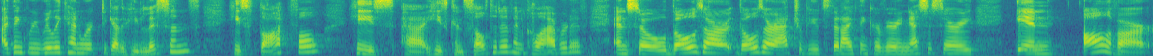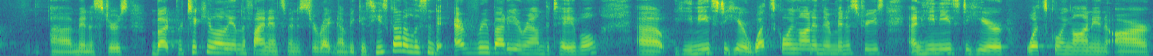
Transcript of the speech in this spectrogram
I think we really can work together. He listens. He's thoughtful. He's uh, he's consultative and collaborative. And so those are those are attributes that I think are very necessary in all of our uh, ministers, but particularly in the finance minister right now, because he's got to listen to everybody around the table. Uh, he needs to hear what's going on in their ministries, and he needs to hear what's going on in our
